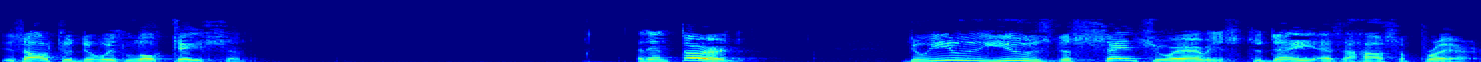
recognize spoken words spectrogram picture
It's all to do with location. And then third, do you use the sanctuaries today as a house of prayer?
